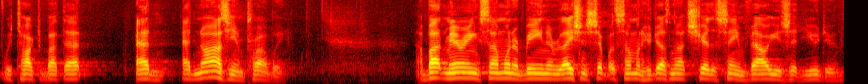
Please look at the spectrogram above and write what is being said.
We talked about that ad, ad nauseum, probably. About marrying someone or being in a relationship with someone who does not share the same values that you do.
